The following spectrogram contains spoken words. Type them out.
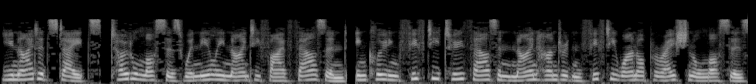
United States, total losses were nearly 95,000, including 52,951 operational losses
